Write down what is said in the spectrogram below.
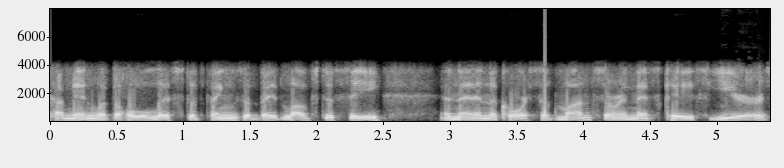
come in with a whole list of things that they'd love to see, and then in the course of months, or in this case, years,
